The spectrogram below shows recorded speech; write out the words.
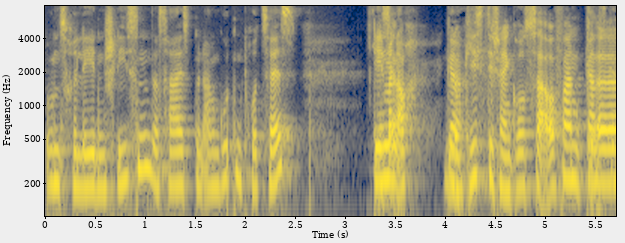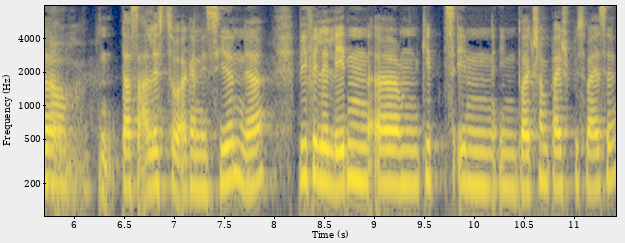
unsere Läden schließen. Das heißt mit einem guten Prozess, den man auch Genau. Logistisch ein großer Aufwand, Ganz genau. äh, das alles zu organisieren. Ja. Wie viele Läden ähm, gibt in, in Deutschland beispielsweise?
